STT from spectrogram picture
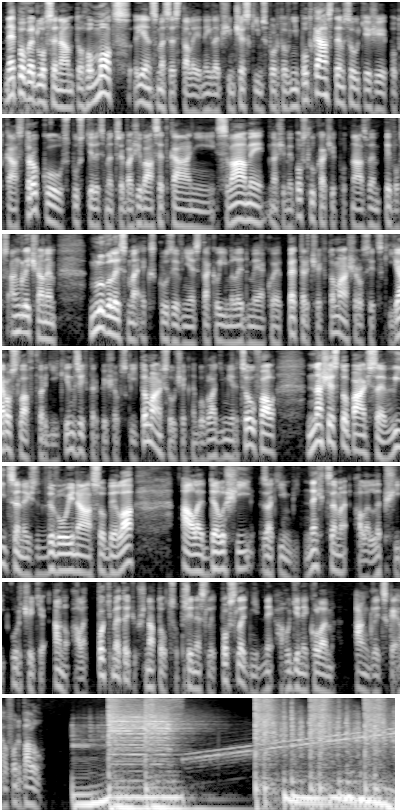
Nepovedlo se nám toho moc, jen jsme se stali nejlepším českým sportovním podcastem soutěži Podcast roku. Spustili jsme třeba živá setkání s vámi, našimi posluchači pod názvem Pivo s Angličanem. Mluvili jsme exkluzivně s takovými lidmi, jako je Petr Čech, Tomáš Rosický, Jaroslav Tvrdík, Jindřich Trpišovský, Tomáš Souček nebo Vladimír Coufal. Naše stopáž se více než dvojnásobila ale delší zatím být nechceme, ale lepší určitě ano. Ale pojďme teď už na to, co přinesly poslední dny a hodiny kolem anglického fotbalu.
